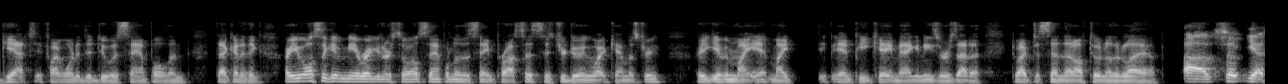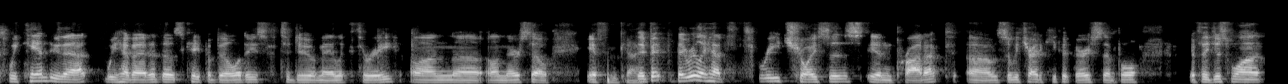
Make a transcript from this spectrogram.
get if I wanted to do a sample and that kind of thing. Are you also giving me a regular soil sample in the same process that you're doing wet chemistry? Are you giving my my NPK manganese, or is that a do I have to send that off to another lab? Uh, so yes, we can do that. We have added those capabilities to do a Mehlich three on uh, on there. So if okay. they they really have three choices in product, uh, so we try to keep it very simple. If they just want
